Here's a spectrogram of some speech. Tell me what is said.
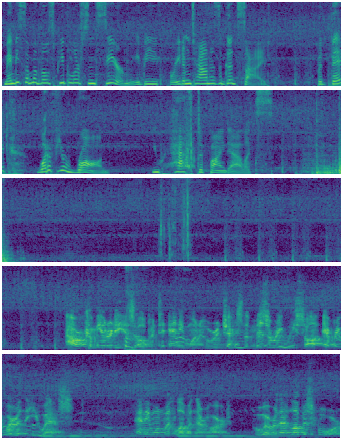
Maybe some of those people are sincere. Maybe Freedom Town has a good side. But Vic, what if you're wrong? You have to find Alex. Our community is open to anyone who rejects the misery we saw everywhere in the U.S. Anyone with love in their heart, whoever that love is for,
